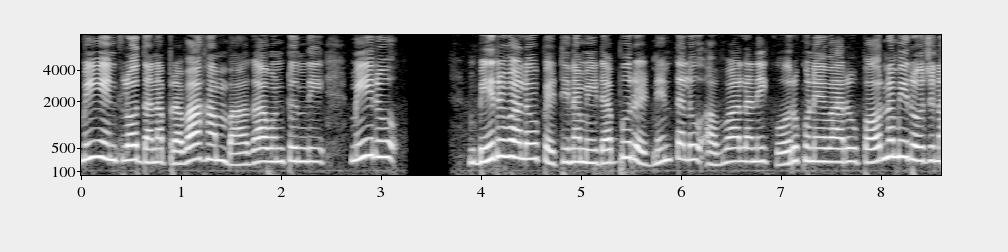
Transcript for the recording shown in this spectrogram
మీ ఇంట్లో ధన ప్రవాహం బాగా ఉంటుంది. మీరు బీరువాలో పెట్టిన మీ డబ్బు రెండింతలు అవ్వాలని కోరుకునేవారు. పౌర్ణమి రోజున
